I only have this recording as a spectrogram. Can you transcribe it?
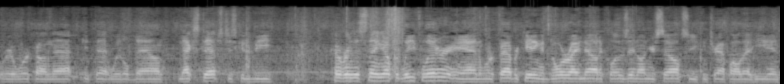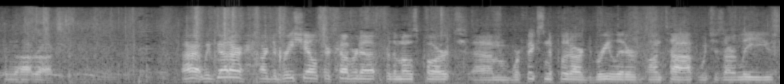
we're going to work on that, get that whittled down. Next step's just going to be covering this thing up with leaf litter, and we're fabricating a door right now to close in on yourself so you can trap all that heat in from the hot rocks. All right, we've got our, our debris shelter covered up for the most part. Um, we're fixing to put our debris litter on top, which is our leaves.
